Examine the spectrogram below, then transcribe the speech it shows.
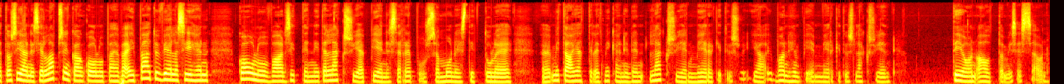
Ja tosiaan niin se lapsenkaan koulupäivä ei pääty vielä siihen kouluun, vaan sitten niitä läksyjä pienessä repussa monesti tulee. Mitä ajattelet, mikä niiden läksyjen merkitys ja vanhempien merkitys läksyjen teon auttamisessa on?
